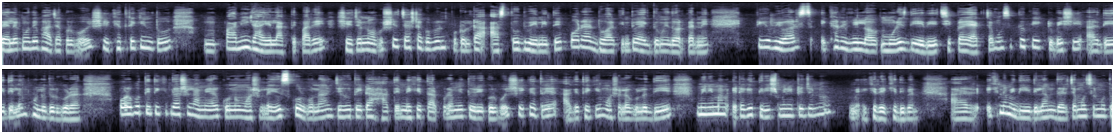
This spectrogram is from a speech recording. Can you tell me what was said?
তেলের মধ্যে ভাজা করব, সেক্ষেত্রে কিন্তু পানি গায়ে লাগতে পারে। সেজন্য অবশ্যই চেষ্টা করবেন পটলটা আস্ত ধুয়ে নিতে, পরে আর ধোয়ার কিন্তু একদমই দরকার নেই। প্রিয় ভিউয়ার্স, এখানে আমি লব, মরিচ দিয়ে দিয়েছি প্রায় এক চামচের থেকে একটু বেশি আর দিয়ে দিলাম হলুদের গুঁড়া। পরবর্তীতে কিন্তু আসলে আমি আর কোনো মশলা ইউজ করব না। যেহেতু এটা হাতে মেখে তারপর আমি তৈরি করব, সেক্ষেত্রে আগে থেকে মশলাগুলো দিয়ে মিনিমাম এটাকে 30 মিনিটের জন্য মেখে রেখে দিবেন। আর এখানে আমি দিয়ে দিলাম দেড় চামচের মতো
